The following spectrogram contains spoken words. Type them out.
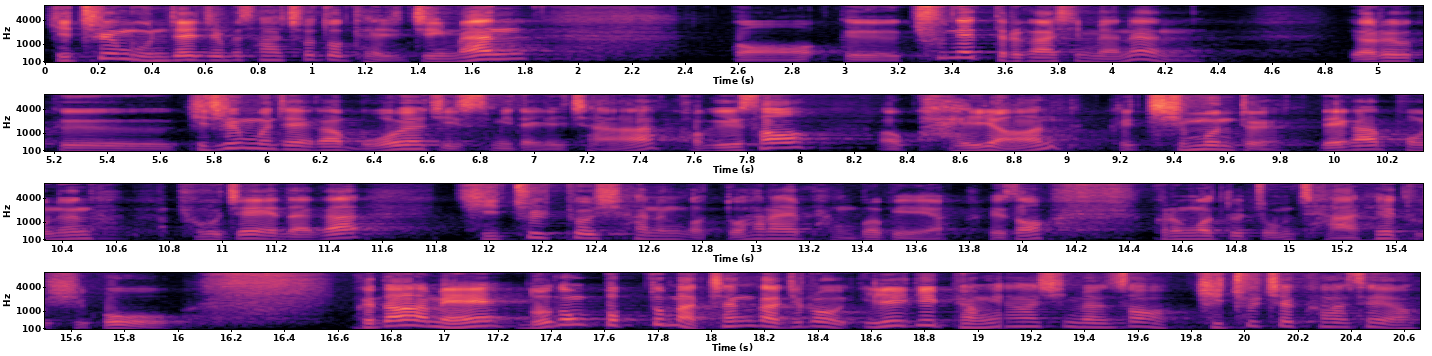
기출 문제집에서 하셔도 되지만 어, 그 큐넷 들어가시면은 여러 그 기출 문제가 모여져 있습니다. 1차. 거기서 어, 관련 그 지문들 내가 보는 교재에다가 기출 표시하는 것도 하나의 방법이에요. 그래서 그런 것들 좀 잘 해 두시고 그 다음에 노동법도 마찬가지로 일기 병행하시면서 기출 체크하세요.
